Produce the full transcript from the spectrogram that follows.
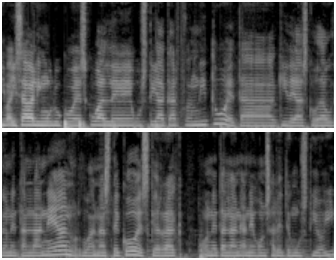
Ibaizabal inguruko eskualde guztiak hartzen ditu eta kide asko daude honetan lanean, orduan hasteko eskerrak honetan lanean egon zareten guztioi.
